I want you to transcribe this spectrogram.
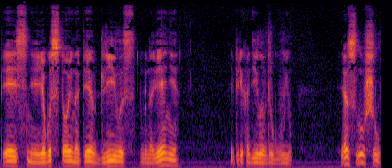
Песня, ее густой напев длилась мгновение и переходила в другую. Я слушал,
